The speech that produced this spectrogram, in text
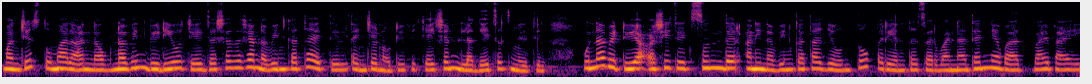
म्हणजेच तुम्हाला नवनवीन व्हिडिओचे जशा जशा नवीन कथा येतील त्यांचे नोटिफिकेशन लगेचच मिळतील. पुन्हा भेटूया अशीच एक सुंदर आणि नवीन कथा घेऊन तोपर्यंत सर्वांना धन्यवाद. Bye bye.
